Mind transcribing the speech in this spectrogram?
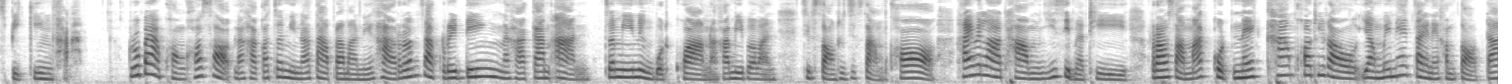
speaking ค่ะ รูปแบบของข้อสอบนะคะ ก็จะมีหน้าตาประมาณนี้ค่ะ เริ่มจาก reading นะคะ การอ่านจะมี 1 บทความนะคะ มีประมาณ 12-13 ข้อ ให้เวลาทำ 20 นาที เราสามารถกด next ข้ามข้อที่เรายังไม่แน่ใจในคำตอบได้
